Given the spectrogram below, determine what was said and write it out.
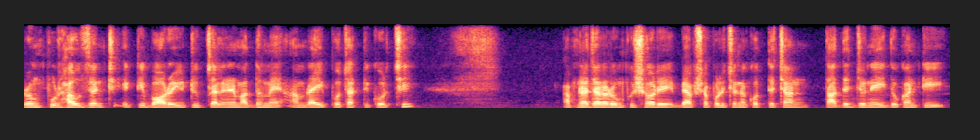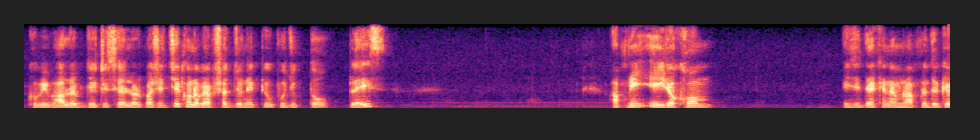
রংপুর হাউজেন্ট একটি বড় ইউটিউব চ্যানেলের মাধ্যমে আমরা এই প্রচারটি করছি। আপনারা যারা রংপুর শহরে ব্যবসা পরিচালনা করতে চান, তাদের জন্য এই দোকানটি খুবই ভালো। যেটি সেলোর পাশে যে কোনো ব্যবসার জন্য একটি উপযুক্ত প্লেস আপনি এই রকম, এই যে দেখেন আমরা আপনাদেরকে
